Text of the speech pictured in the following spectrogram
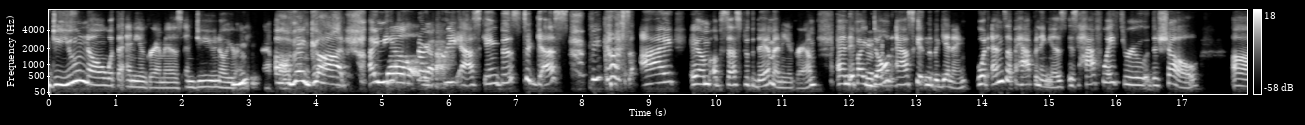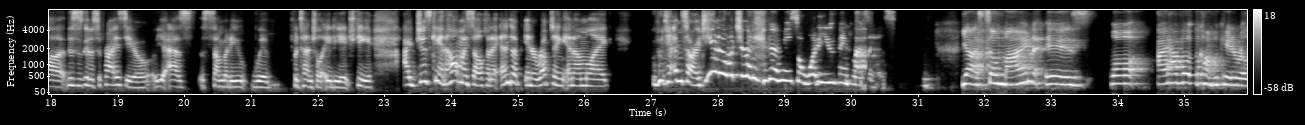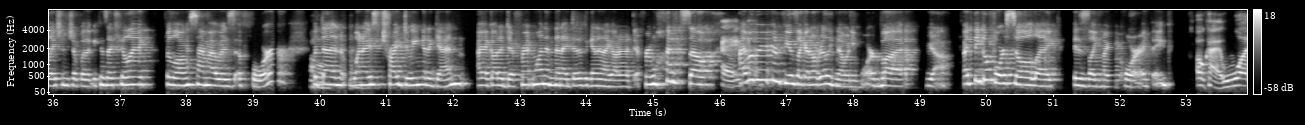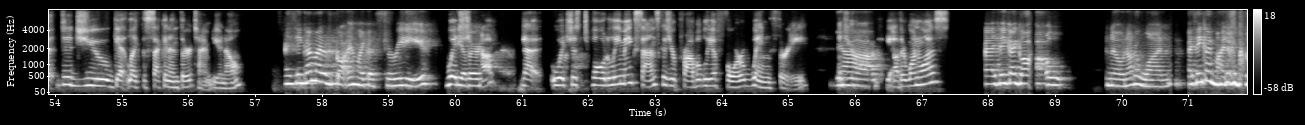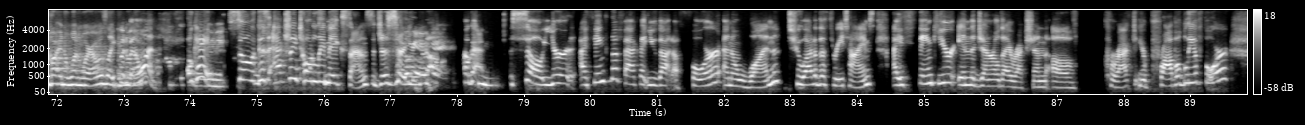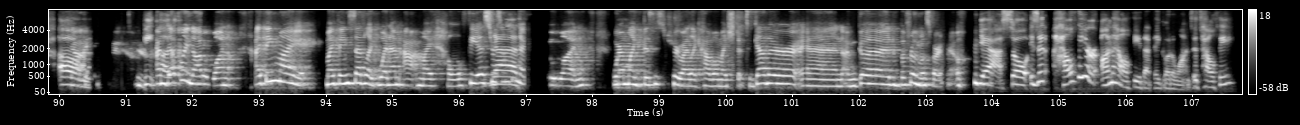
do you know what the Enneagram is? And do you know your mm-hmm. Enneagram? Oh, thank God. I need well, to start yeah. re asking this to guess because I am obsessed with the damn Enneagram. And if I mm-hmm. don't ask it in the beginning, what ends up happening is, is halfway through the show, uh, this is going to surprise you as somebody with potential ADHD. I just can't help myself and I end up interrupting and I'm like, I'm sorry, do you know what your Enneagram is? So what do you think yours is? Yeah, so mine is well, I have a complicated relationship with it because I feel like for the longest time I was a four. But oh. then when I tried doing it again, I got a different one. And then I did it again and I got a different one. So okay. I'm a bit confused. Like I don't really know anymore. But yeah, I think a four still like is like my core, I think. Okay. What did you get like the second and third time? Do you know? I think I might have gotten like a three. Which the other yep, that which just totally makes sense because you're probably a four wing three. Yeah. the other one was? I think I got a no, not a one. I think I might have gotten a one where I was like, Would have been a one. Okay. So this actually totally makes sense, just so Okay, you know. okay. Okay. So you're, I think the fact that you got a four and a one, two out of the three times, I think you're in the general direction of correct. You're probably a four. Um, Yeah. because I'm definitely not a one. I think my my thing said like when I'm at my healthiest or something, Yes. I the one where I'm like, this is true. I like have all my shit together and I'm good. But for the most part, no. yeah. So is it healthy or unhealthy that they go to ones? It's healthy.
